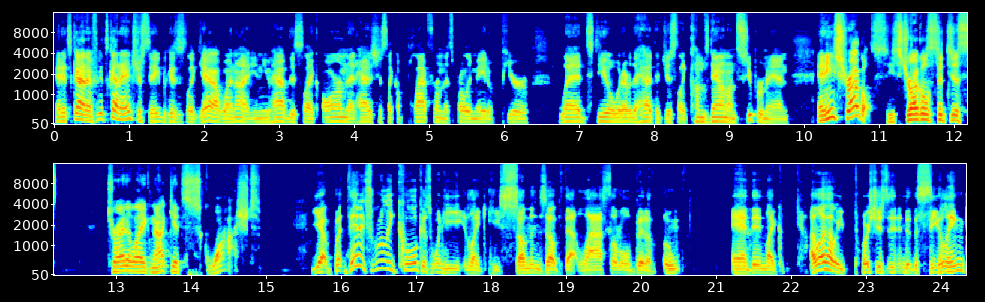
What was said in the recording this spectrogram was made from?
and it's kind of it's kind of interesting because it's like yeah why not? And you have this like arm that has just like a platform that's probably made of pure lead steel whatever the heck that just like comes down on superman and he struggles. He struggles to just try to like not get squashed. Yeah but then it's really cool because when he like he summons up that last little bit of oomph and then like I love how he pushes it into the ceiling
